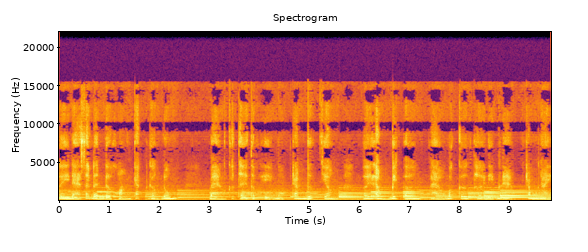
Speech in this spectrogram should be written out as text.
khi đã xác định được khoảng cách gần đúng bạn có thể thực hiện 100 bước chân với lòng biết ơn vào bất cứ thời điểm nào trong ngày.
